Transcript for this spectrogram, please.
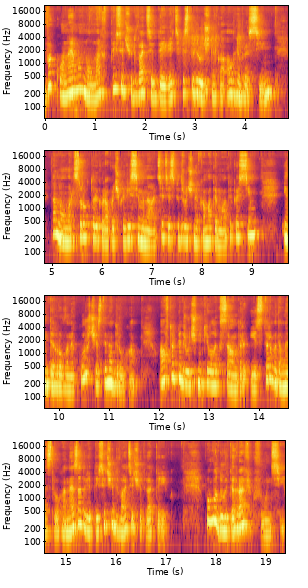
Виконуємо номер 1029 із підручника Алгебра 7 та номер 43.18 із підручника Математика 7, інтегрований курс, частина 2. Автор підручників Олександр Істер, видавництво Ганеза 2024 рік. Побудуйте графік функцій.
